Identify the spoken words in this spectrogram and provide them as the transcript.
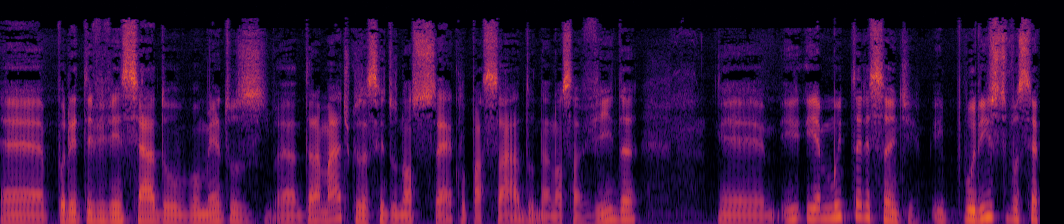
é, por ele ter vivenciado momentos é, dramáticos assim do nosso século passado, da nossa vida. É, e, e, é muito interessante. E por isso você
